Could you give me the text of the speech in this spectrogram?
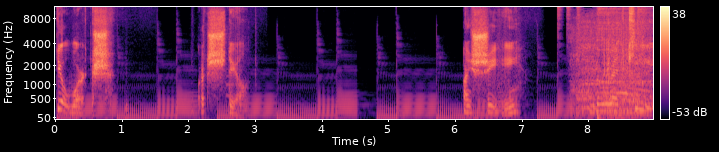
Steel Works. Works still. I see the red key.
